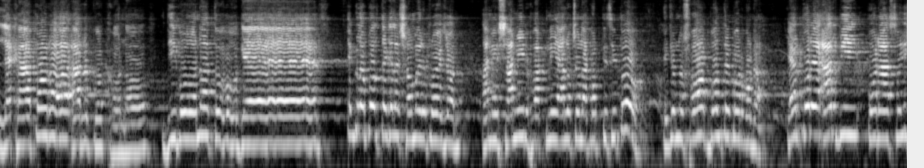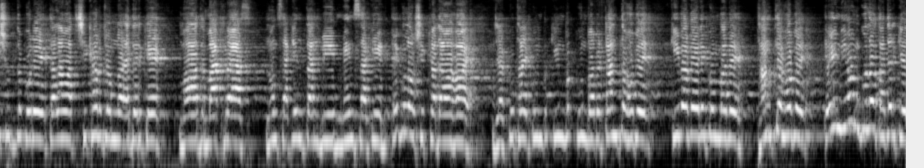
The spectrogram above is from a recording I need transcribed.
লেখাপড়া আর কখনো দিব না তো গ্যাপ এগুলো বলতে গেলে সময়ের প্রয়োজন। আমি স্বামীর হক নিয়ে আলোচনা করতেছি তো এই জন্য সব বলতে পারব না। এরপরে আরবি পড়া সহি শুদ্ধ করে তালাওয়াত শিখার জন্য এদেরকে মাদ মাখরাস নুন সাকিন, তানবিন, মিন সাকিন এগুলো শিক্ষা দেওয়া হয় যে কোথায় কিন- কোনভাবে টানতে হবে কীভাবে এরকম ভাবে থামতে হবে? এই নিয়মগুলো তাদেরকে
